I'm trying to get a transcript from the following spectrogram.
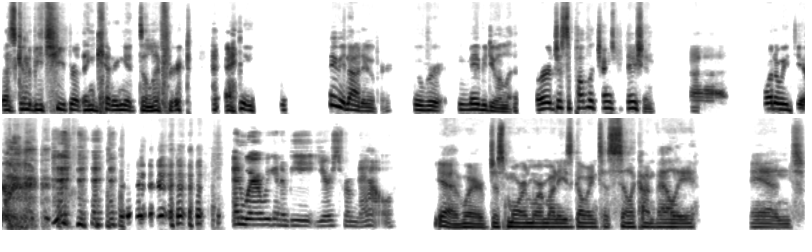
that's going to be cheaper than getting it delivered and maybe not uber uber maybe do a Lyft or just a public transportation uh, what do we do and where are we going to be years from now yeah, where just more and more money is going to Silicon Valley and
